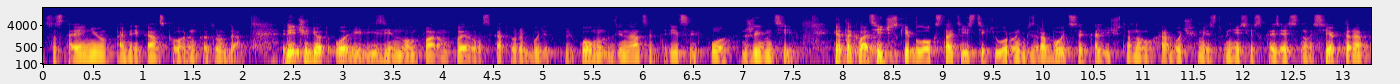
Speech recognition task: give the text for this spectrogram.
состоянию американского рынка труда. Речь идет о релизе Non-Farm Payrolls, который будет опубликован в 12.30 по GMT. Это классический блок статистики, уровень безработицы, количество новых рабочих мест вне сельскохозяйственного сектора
